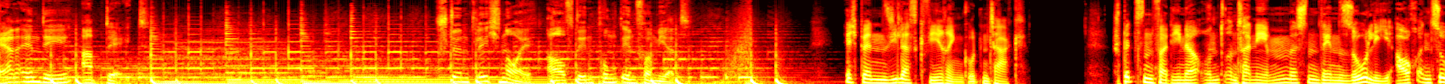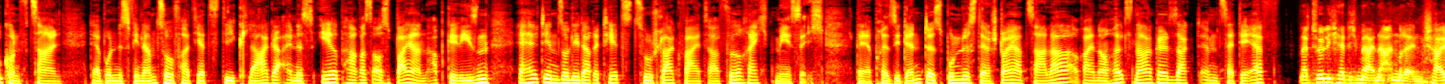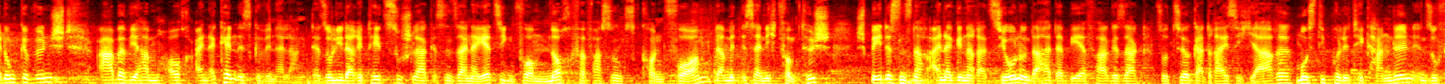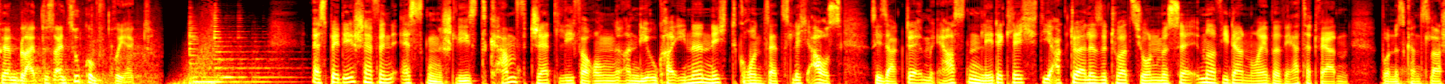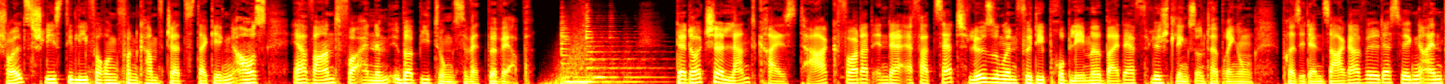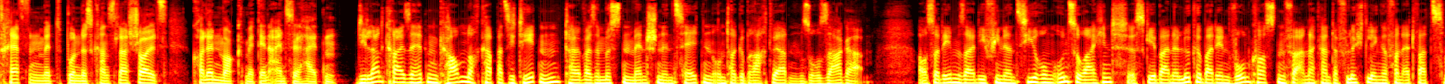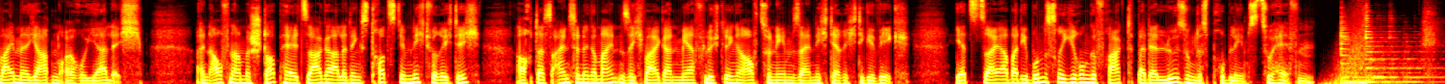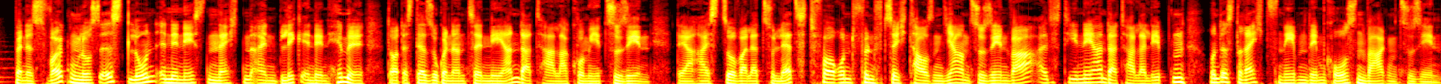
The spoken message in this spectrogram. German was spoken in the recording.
RND Update. Stündlich neu. Auf den Punkt informiert. Ich bin Silas Quiring. Guten Tag. Spitzenverdiener und Unternehmen müssen den Soli auch in Zukunft zahlen. Der Bundesfinanzhof hat jetzt die Klage eines Ehepaares aus Bayern abgewiesen. Er hält den Solidaritätszuschlag weiter für rechtmäßig. Der Präsident des Bundes der Steuerzahler, Rainer Holznagel, sagt im ZDF, Natürlich hätte ich mir eine andere Entscheidung gewünscht, aber wir haben auch einen Erkenntnisgewinn erlangt. Der Solidaritätszuschlag ist in seiner jetzigen Form noch verfassungskonform. Damit ist er nicht vom Tisch. Spätestens nach einer Generation, und da hat der BFH gesagt, so circa 30 Jahre, muss die Politik handeln. Insofern bleibt es ein Zukunftsprojekt. SPD-Chefin Esken schließt Kampfjet-Lieferungen an die Ukraine nicht grundsätzlich aus. Sie sagte im ersten lediglich, die aktuelle Situation müsse immer wieder neu bewertet werden. Bundeskanzler Scholz schließt die Lieferung von Kampfjets dagegen aus. Er warnt vor einem Überbietungswettbewerb. Der Deutsche Landkreistag fordert in der FAZ Lösungen für die Probleme bei der Flüchtlingsunterbringung. Präsident Sager will deswegen ein Treffen mit Bundeskanzler Scholz. Colin Mock mit den Einzelheiten. Die Landkreise hätten kaum noch Kapazitäten, teilweise müssten Menschen in Zelten untergebracht werden, so Sager. Außerdem sei die Finanzierung unzureichend, es gebe eine Lücke bei den Wohnkosten für anerkannte Flüchtlinge von etwa zwei Milliarden Euro jährlich. Ein Aufnahmestopp hält Sager allerdings trotzdem nicht für richtig. Auch dass einzelne Gemeinden sich weigern, mehr Flüchtlinge aufzunehmen, sei nicht der richtige Weg. Jetzt sei aber die Bundesregierung gefragt, bei der Lösung des Problems zu helfen. Wenn es wolkenlos ist, lohnt in den nächsten Nächten ein Blick in den Himmel. Dort ist der sogenannte Neandertaler-Komet zu sehen. Der heißt so, weil er zuletzt vor rund 50.000 Jahren zu sehen war, als die Neandertaler lebten und ist rechts neben dem großen Wagen zu sehen.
